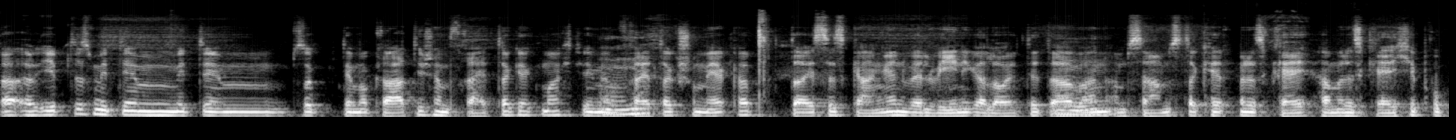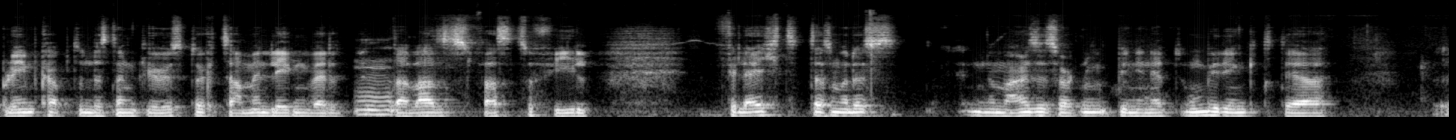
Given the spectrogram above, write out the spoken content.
no. Uh, ich habe das mit dem, mit dem so demokratisch am Freitag ja gemacht, wie wir mhm. am Freitag schon mehr gehabt. Da ist es gegangen, weil weniger Leute da mhm. waren. Am Samstag hätte man das gleich, haben wir das gleiche Problem gehabt und das dann gelöst durch Zusammenlegen, weil mhm. da war es fast zu viel. Vielleicht, dass man das normalerweise sollten, bin ich nicht unbedingt der äh,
